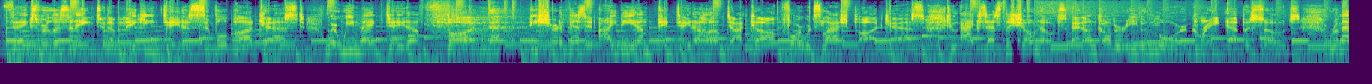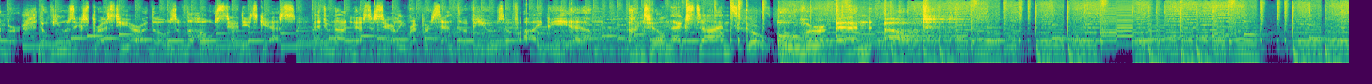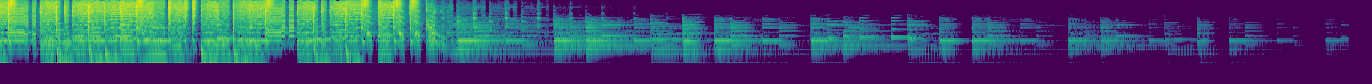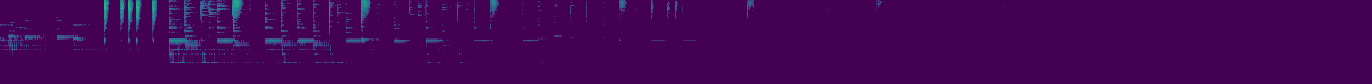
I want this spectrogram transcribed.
Thanks for listening to the Making Data Simple podcast, where we make data fun. Be sure to visit IBMBigDataHub.com forward slash podcast to access the show notes and uncover even more great episodes. Remember, the views expressed here are those of the host and its guests and do not necessarily represent the views of IBM. Until next time, Let's go. over and out.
